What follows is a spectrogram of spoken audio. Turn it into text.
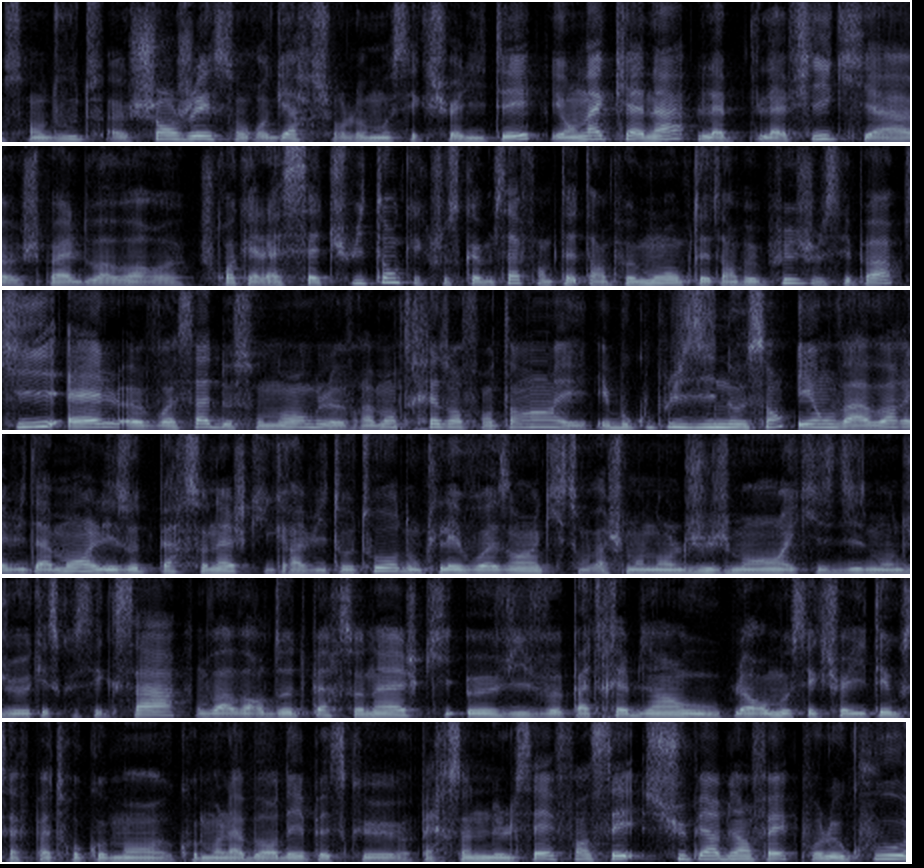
sans doute euh, changer son regard sur l'homosexualité. Et on a Kana, la, fille qui a, euh, je sais pas, elle doit avoir, euh, je crois qu'elle a 7-8 ans, quelque chose comme ça, enfin peut-être un peu moins ou peut-être un peu plus, je sais pas, qui, elle, voit ça de son angle vraiment très enfantin et, beaucoup plus innocent. Et on va avoir évidemment les autres personnages qui gravitent autour, donc les voisins qui sont vachement dans le jugement et qui se disent, mon dieu, qu'est-ce que c'est que ça? On va avoir d'autres personnages qui, eux, vivent pas très bien ou leur homosexualité ou savent pas trop comment, comment l'aborder parce que personne ne le sait. Enfin, c'est super bien fait. Pour le coup,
